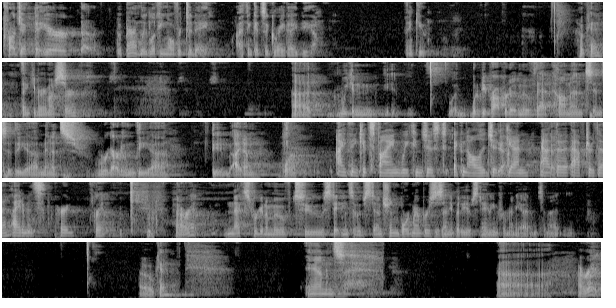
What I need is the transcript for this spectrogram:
project that you're uh, apparently looking over today. I think it's a great idea. Thank you. Okay, thank you very much, sir. Uh, we can, would it be proper to move that comment into the uh, minutes regarding the, uh, the item or? I think it's fine. We can just acknowledge it Yeah. again at Okay. the, after the item is heard. Great. All right. Next, we're gonna move to statements of abstention. Board members, is anybody abstaining from any item tonight? Okay. And, uh, all right,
